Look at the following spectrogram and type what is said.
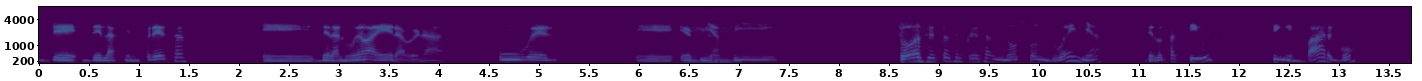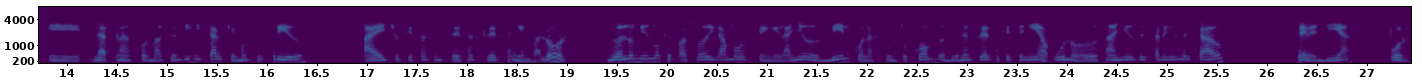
de, de las empresas eh, de la nueva era, ¿verdad? Uber, eh, Airbnb, todas estas empresas no son dueñas de los activos, sin embargo, eh, la transformación digital que hemos sufrido ha hecho que estas empresas crezcan en valor. No es lo mismo que pasó, digamos, en el año 2000 con las .com, donde una empresa que tenía uno o dos años de estar en el mercado se vendía por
